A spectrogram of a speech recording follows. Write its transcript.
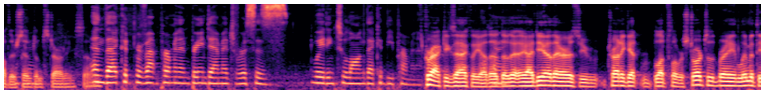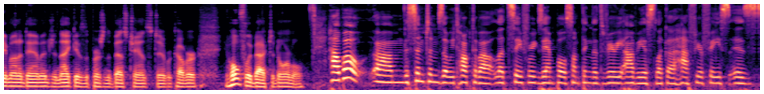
of their Okay. symptoms starting. So. And that could prevent permanent brain damage versus waiting too long, that could be permanent. Correct, exactly. Yeah, Okay. the, the, the idea there is you try to get blood flow restored to the brain, limit the amount of damage, and that gives the person the best chance to recover, hopefully back to normal. How about um, the symptoms that we talked about? Let's say, for example, something that's very obvious, like a half your face is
